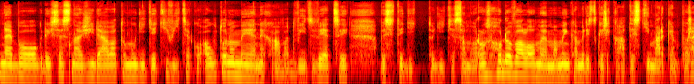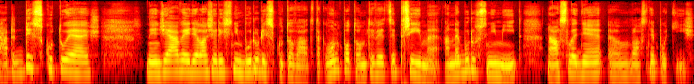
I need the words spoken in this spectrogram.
nebo když se snaží dávat tomu dítěti víc jako autonomie, nechávat víc věci, aby si to dítě samo rozhodovalo. Moje maminka mi vždycky říká, ty s tím Markem pořád diskutuješ. Jenže já věděla, že když s ním budu diskutovat, tak on potom ty věci přijme a nebudu s ním mít následně eh, vlastně potíž.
